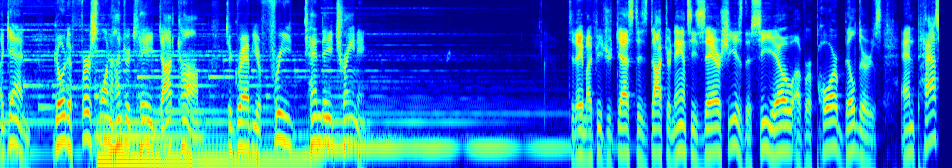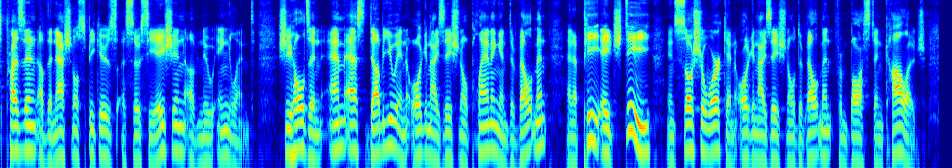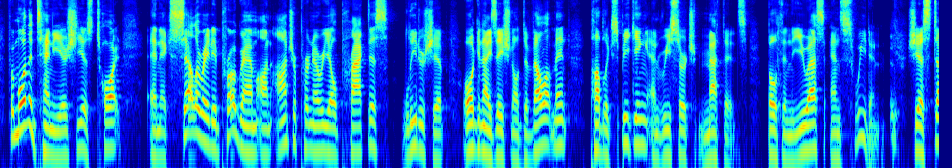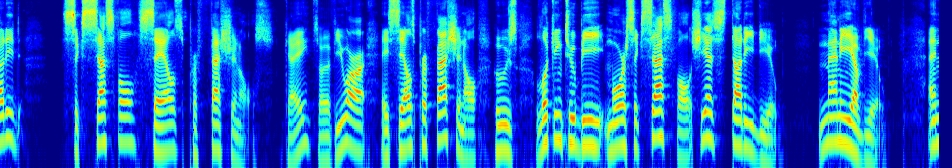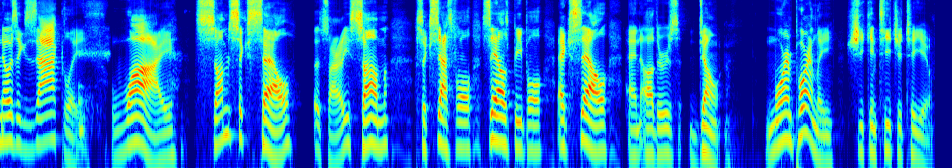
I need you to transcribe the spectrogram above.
Again, go to first100k.com to grab your free 10 day training. Today, my featured guest is Dr. Nancy Zare. She is the CEO of Rapport Builders and past president of the National Speakers Association of New England. She holds an MSW in Organizational Planning and Development and a PhD in Social Work and Organizational Development from Boston College. For more than 10 years, she has taught an accelerated program on entrepreneurial practice, leadership, organizational development, public speaking, and research methods, both in the US and Sweden. She has studied successful sales professionals. Okay, so if you are a sales professional who's looking to be more successful, she has studied you, many of you, and knows exactly why some success, uh, sorry, some successful salespeople excel and others don't. More importantly, she can teach it to you.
